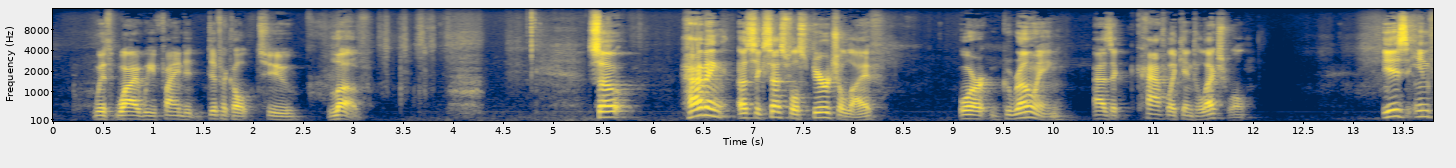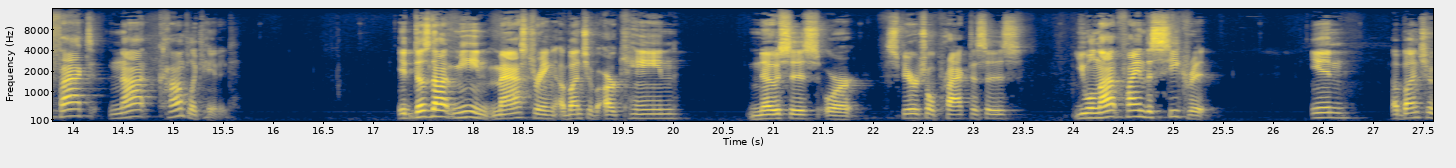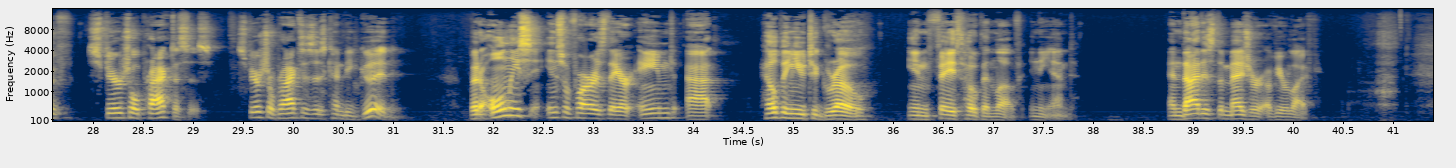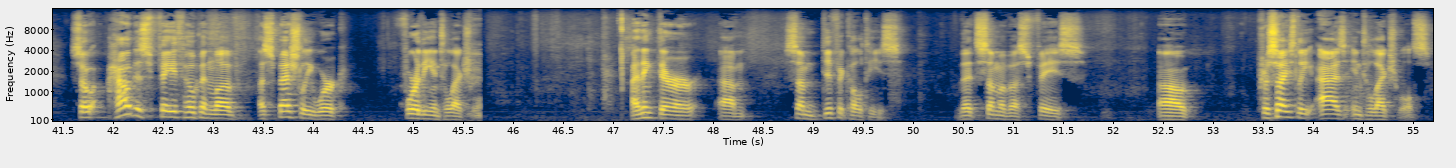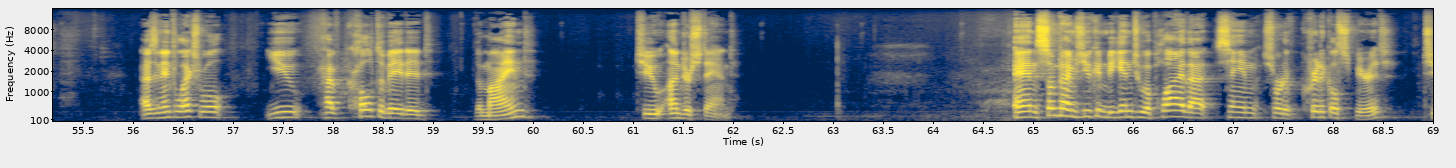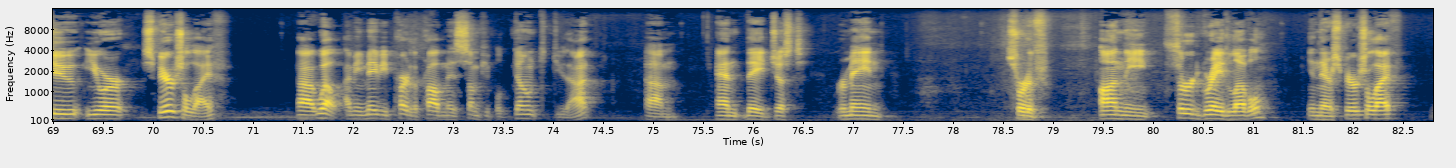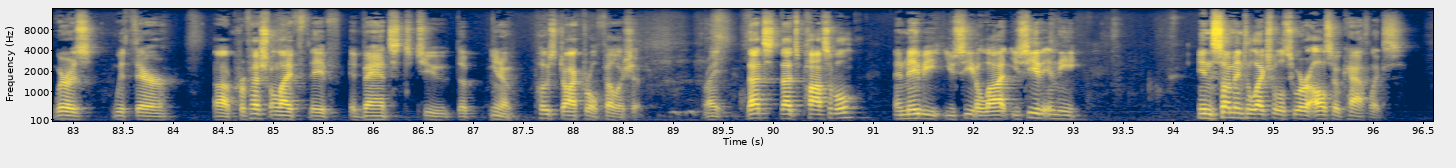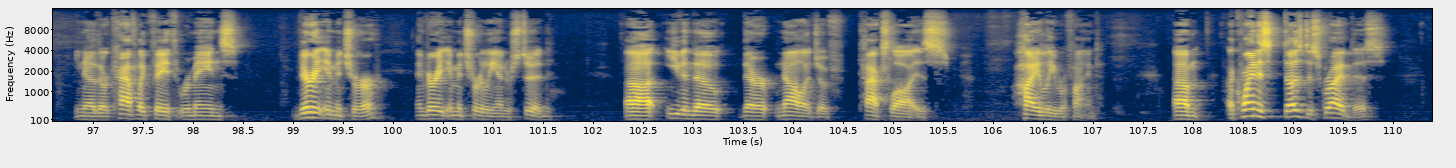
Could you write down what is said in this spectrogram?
with why we find it difficult to love. So, having a successful spiritual life or growing as a Catholic intellectual is, in fact, not complicated. It does not mean mastering a bunch of arcane gnosis or spiritual practices. You will not find the secret in a bunch of spiritual practices. Spiritual practices can be good, but only insofar as they are aimed at helping you to grow in faith, hope, and love in the end. And that is the measure of your life. So, how does faith, hope, and love especially work for the intellectual? I think there are um, some difficulties that some of us face uh, precisely as intellectuals. As an intellectual, you have cultivated the mind to understand. And sometimes you can begin to apply that same sort of critical spirit to your spiritual life. Uh, well, I mean, maybe part of the problem is some people don't do that, um, and they just remain sort of on the third grade level in their spiritual life, whereas with their uh, professional life, they've advanced to the you know postdoctoral fellowship, right? That's that's possible, and maybe you see it a lot. You see it in the in some intellectuals who are also Catholics. You know, their Catholic faith remains very immature and very immaturely understood, uh, even though their knowledge of tax law is highly refined. Um, Aquinas does describe this,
